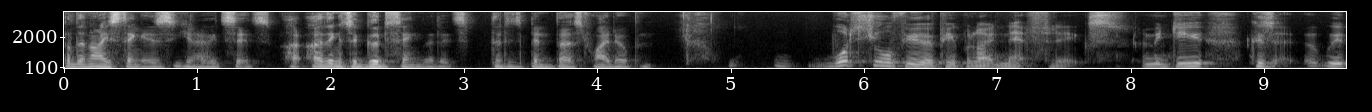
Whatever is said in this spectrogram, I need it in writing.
but the nice thing is, you know, it's it's. I think it's a good thing that it's that it's been burst wide open. What's your view of people like Netflix? I mean, do you because we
